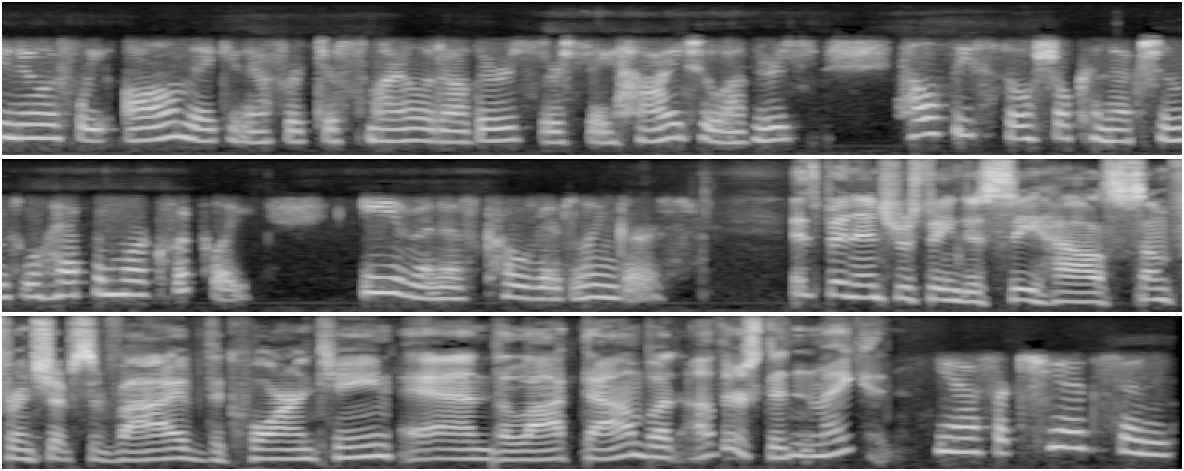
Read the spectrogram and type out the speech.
You know, if we all make an effort to smile at others or say hi to others, healthy social connections will happen more quickly, even as COVID lingers. It's been interesting to see how some friendships survived the quarantine and the lockdown, but others didn't make it. Yeah, for kids and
